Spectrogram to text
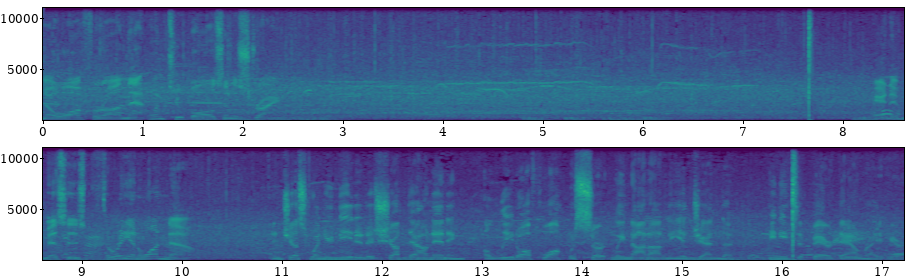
No offer on that one. Two balls and a strike. And it misses three and one now. And just when you needed a shutdown inning, a leadoff walk was certainly not on the agenda. He needs to bear down right here.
